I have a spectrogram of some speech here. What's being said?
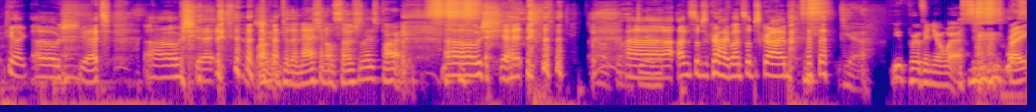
fuck? You're like, oh shit, oh shit, Welcome to the National Socialist Party. oh shit. Oh god, uh, unsubscribe, unsubscribe. yeah. You've proven your worth. right?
